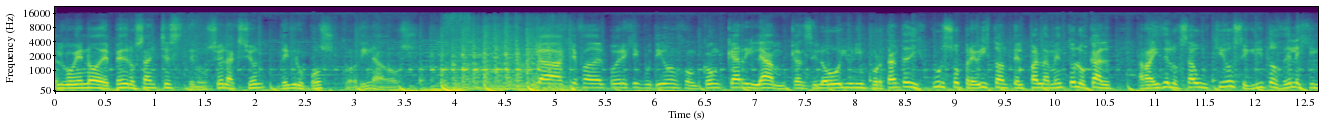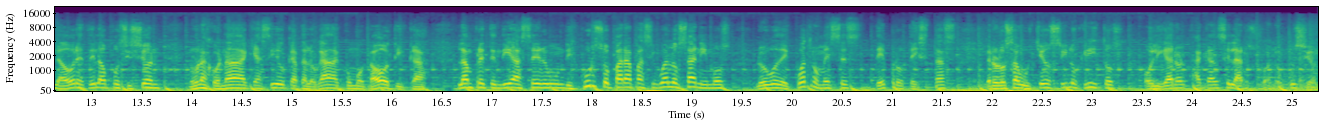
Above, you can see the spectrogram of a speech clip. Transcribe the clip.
El gobierno de Pedro Sánchez denunció la acción de grupos coordinados. La jefa del Poder Ejecutivo en Hong Kong, Carrie Lam, canceló hoy un importante discurso previsto ante el Parlamento local a raíz de los abucheos y gritos de legisladores de la oposición en una jornada que ha sido catalogada como caótica. Lam pretendía hacer un discurso para apaciguar los ánimos luego de cuatro meses de protestas, pero los abucheos y los gritos obligaron a cancelar su alocución.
